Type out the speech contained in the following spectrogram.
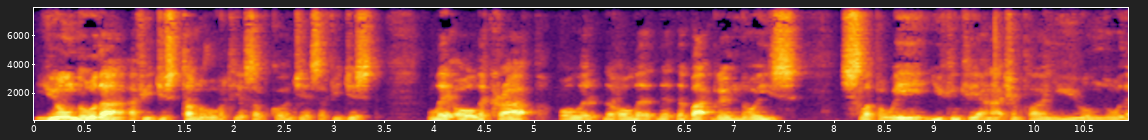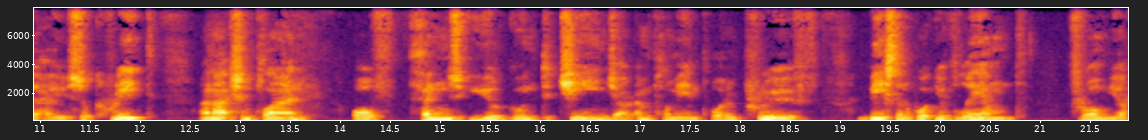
You'll know that if you just turn it over to your subconscious, if you just let all the crap, all the, all the, the, the background noise slip away, you can create an action plan you will know the how. So create an action plan of things you're going to change or implement or improve based on what you've learned from your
